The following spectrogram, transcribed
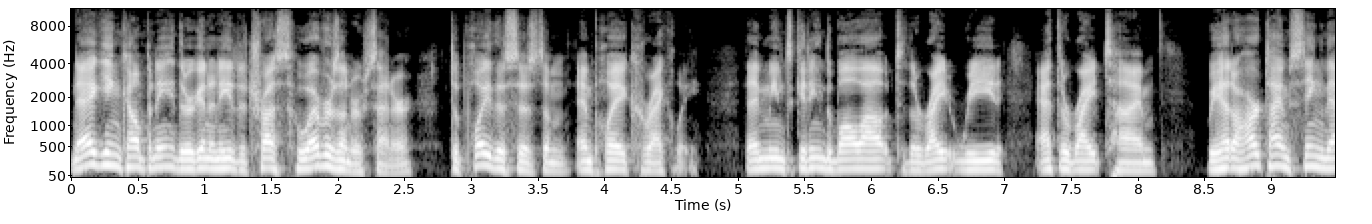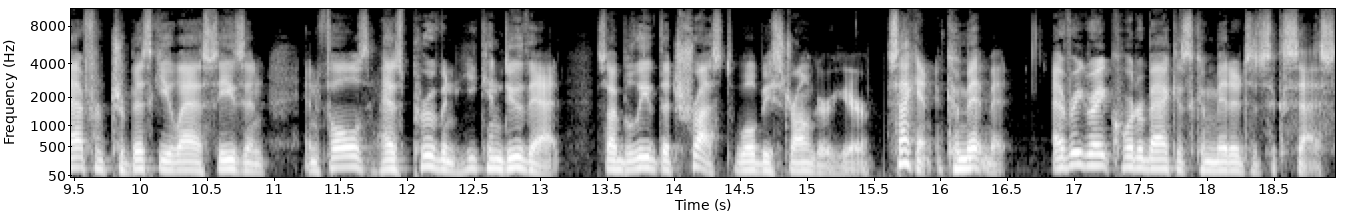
Nagy and company, they're going to need to trust whoever's under center to play the system and play it correctly. That means getting the ball out to the right read at the right time. We had a hard time seeing that from Trubisky last season, and Foles has proven he can do that. So I believe the trust will be stronger here. Second, commitment. Every great quarterback is committed to success,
